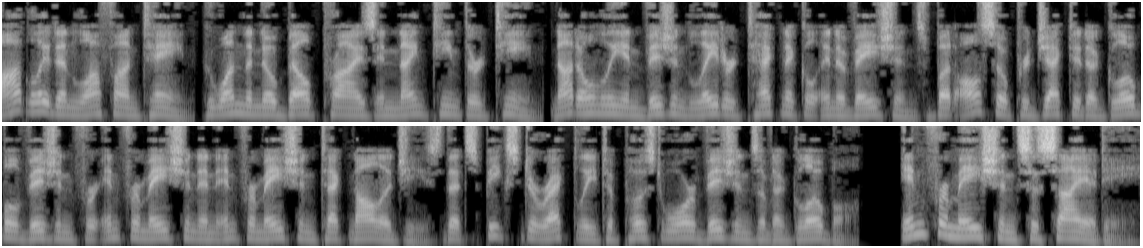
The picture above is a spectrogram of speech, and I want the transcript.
Otlet and Lafontaine who won the Nobel Prize in 1913 not only envisioned later technical innovations but also projected a global vision for information and information technologies that speaks directly to post-war visions of a global information society.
